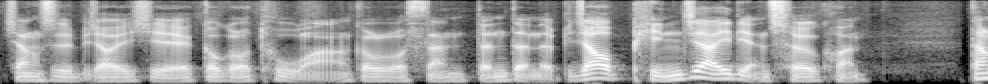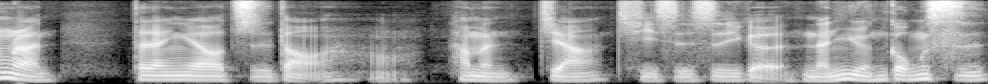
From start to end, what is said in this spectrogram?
像是比较一些 Gogoro Two 啊、Gogoro 三等等的比较平价一点的车款。当然，大家应该要知道啊，哦。他们家其实是一个能源公司，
